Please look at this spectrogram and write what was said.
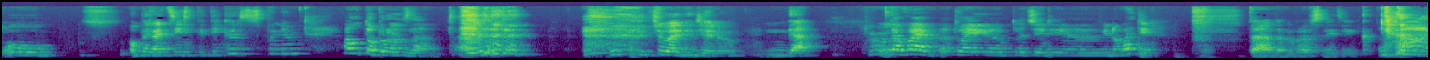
o operație estetică, să spunem. Autobronzant. Ceva de genul. Da. Dar voi, tu ai uh, plăceri uh, vinovate? Da, dar nu vreau să le zic. Ah,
